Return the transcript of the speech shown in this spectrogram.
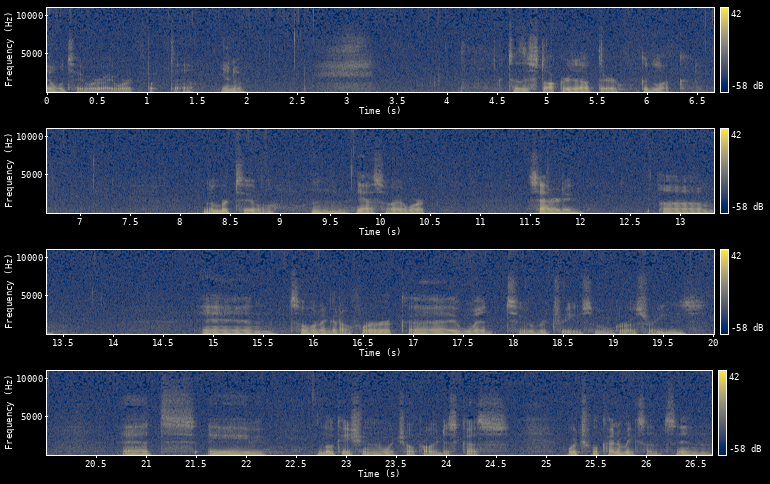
I won't say where I work, but, uh, you know. To the stalkers out there, good luck. Number 2 mm-hmm. Yeah, so I work Saturday, um, and so when I got off work, I went to retrieve some groceries at a location which I'll probably discuss, which will kind of make sense in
